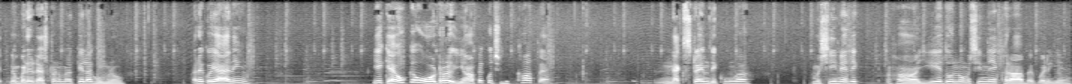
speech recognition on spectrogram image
इतने बड़े रेस्टोरेंट में अकेला घूम रहा हूँ। अरे कोई आया नहीं। ये क्या ओके ऑर्डर यहाँ पे कुछ लिखा होता है। नेक्स्ट टाइम देखूँगा। मशीनें देख हाँ ये दोनों मशीनें ख़राब है पड़ी हैं।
